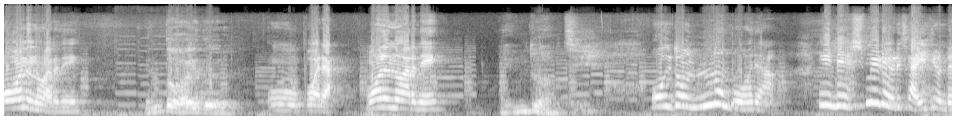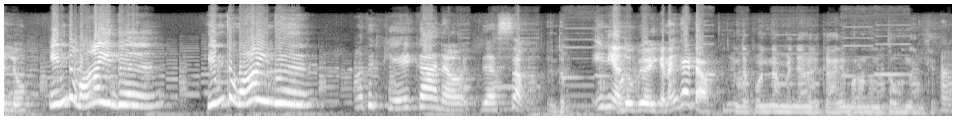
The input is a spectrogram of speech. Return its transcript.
മോനെന്ന് പറഞ്ഞേ. എന്തുവാ ഇത്? ഓ പോരാ. മോനെന്ന് പറഞ്ഞേ. എന്തുവാ അംശി ഓ ഇതൊന്നും പോരാ. ഈ ലക്ഷ്മിയുടെ ഒരു ശൈലി ഉണ്ടല്ലോ എന്തുവാ ഇത്? എന്തുവാ ഇത്? അത് കേൾക്കാനോ രസം. ഇനി അത് ഉപയോഗിക്കണം കേട്ടോ. എന്റെ പൊന്നമ്മ ഞാൻ ഒരു കാര്യം പറയണമെന്ന് തോന്നുന്നില്ല.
